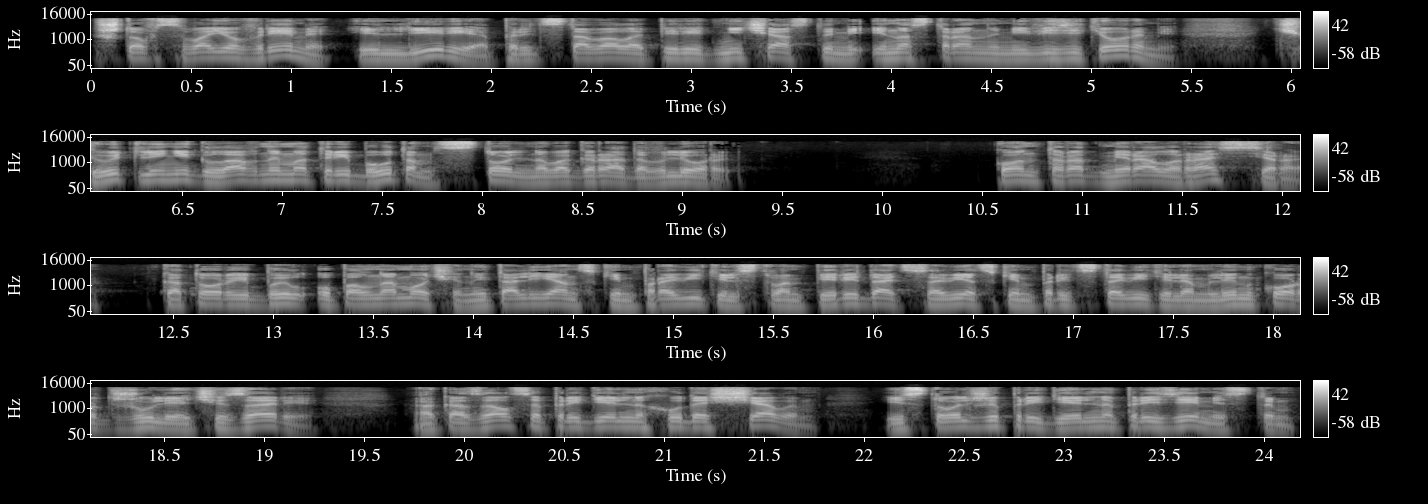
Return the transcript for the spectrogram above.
что в свое время Иллирия представала перед нечастыми иностранными визитерами чуть ли не главным атрибутом стольного града Влёры. Контр-адмирал Рассера который был уполномочен итальянским правительством передать советским представителям линкор Джулия Чезари, оказался предельно худощавым и столь же предельно приземистым,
